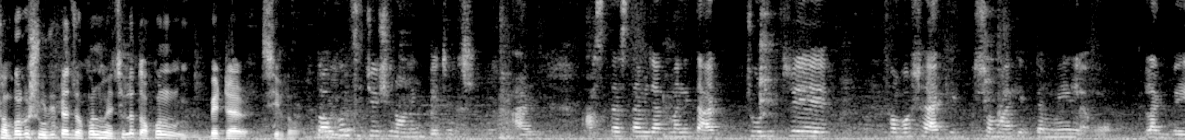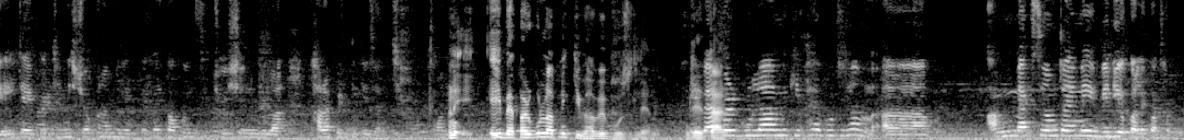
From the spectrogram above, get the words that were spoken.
সম্পর্ক শুরুটা যখন হয়েছিল তখন বেটার ছিল। তখন সিচুয়েশন অনেক বেটার ছিল। আর আস্তে আস্তে আমি যাক মানে তার চরিত্রে সমস্যা এক এক সময় এক একটা মেয়ে লাগবে এই টাইপের জিনিস যখন আমি দেখতে পাই তখন সিচুয়েশনগুলো খারাপের দিকে যাচ্ছে। মানে এই ব্যাপারগুলো আপনি কীভাবে বুঝলেন যে এই ব্যাপারগুলো আমি কীভাবে বুঝলাম? আমি ম্যাক্সিমাম টাইমে ভিডিও কলে কথা বলতাম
